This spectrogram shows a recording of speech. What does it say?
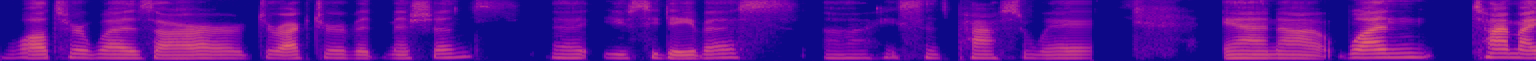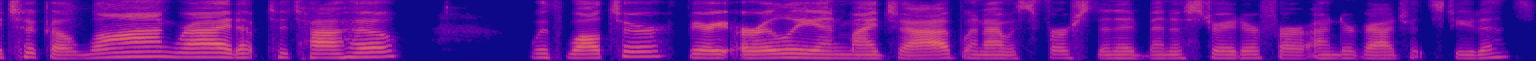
Walter was our director of admissions at UC Davis. Uh, he's since passed away. And uh, one time I took a long ride up to Tahoe with Walter very early in my job when I was first an administrator for our undergraduate students.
